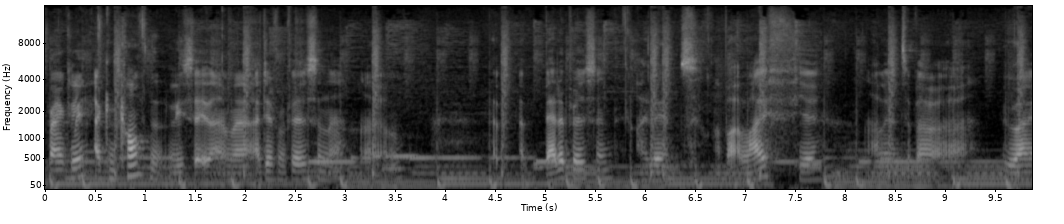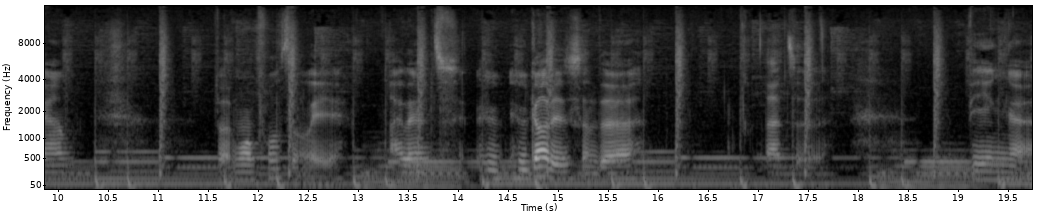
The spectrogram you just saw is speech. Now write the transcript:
frankly. I can confidently say that I'm a, a different person now, um, a, a, better person. I learned about life here. I learned about uh, who I am, but more importantly, I learned who, who God is and uh, that uh, being uh,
